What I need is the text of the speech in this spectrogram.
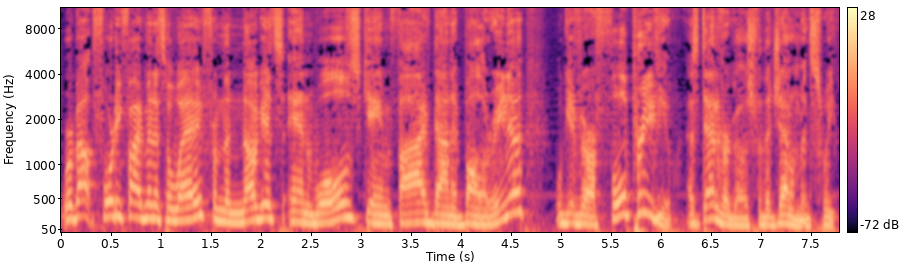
we're about 45 minutes away from the Nuggets and Wolves game five down at Ball Arena. We'll give you our full preview as Denver goes for the gentleman's sweep.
